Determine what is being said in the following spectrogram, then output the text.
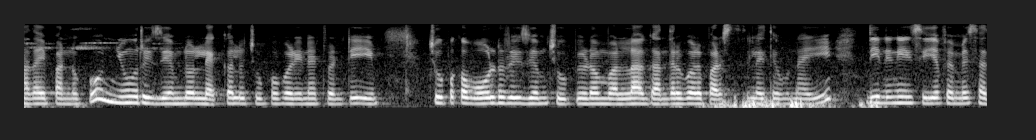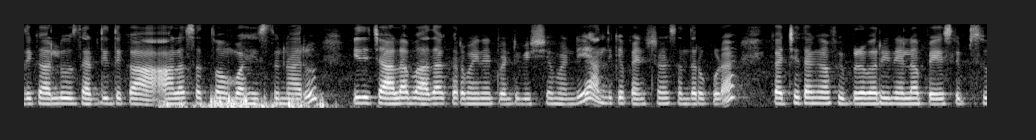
ఆదాయ పన్నుకు న్యూ రిజియంలో లెక్కలు చూపబడినటువంటి చూపక ఓల్డ్ రీజియం చూపించడం వల్ల గందరగోళ పరిస్థితులు అయితే ఉన్నాయి. దీనిని సిఎఫ్ఎంఎస్ అధికారులు సరిదిద్దక ఆలసత్వం వహిస్తున్నారు. ఇది చాలా బాధాకరమైనటువంటి విషయం అండి. అందుకే పెన్షనర్స్ అందరూ కూడా ఖచ్చితంగా ఫిబ్రవరి నెల పే స్లిప్స్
